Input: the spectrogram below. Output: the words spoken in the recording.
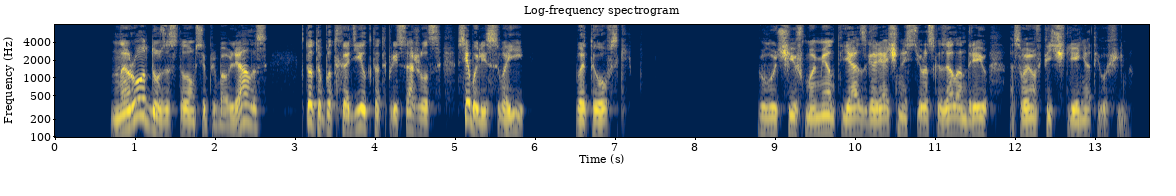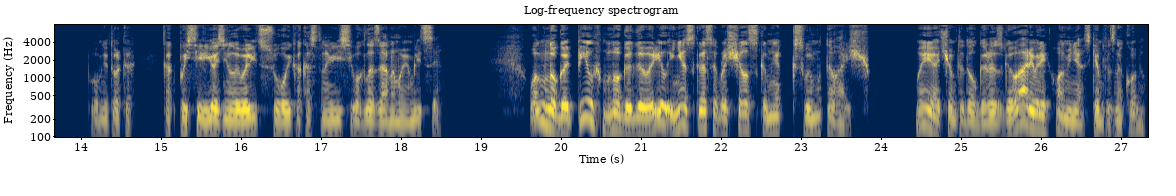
Народу за столом все прибавлялось, кто-то подходил, кто-то присаживался, все были свои, ВТОвские. Улучив момент, я с горячностью рассказал Андрею о своем впечатлении от его фильма. Помню только, как посерьезнело его лицо и как остановились его глаза на моем лице. Он много пил, много говорил и несколько раз обращался ко мне, к своему товарищу. Мы о чем-то долго разговаривали, он меня с кем-то знакомил.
